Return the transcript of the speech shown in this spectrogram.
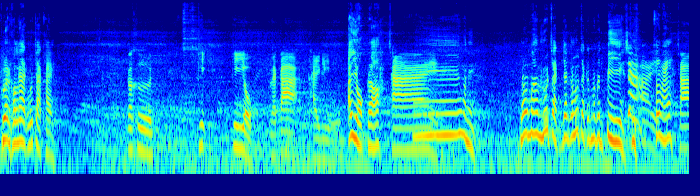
เพื่อนคนแรกรู้จักใคร ก็คือพี่พี่หยกและก็ไข่หลิวไอหยกเหรอใช่แม่งวันนี้ แล้วมารู้จักยังก็รู้จักกันมาเป็นปีใช่ใช่ไหมใช่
